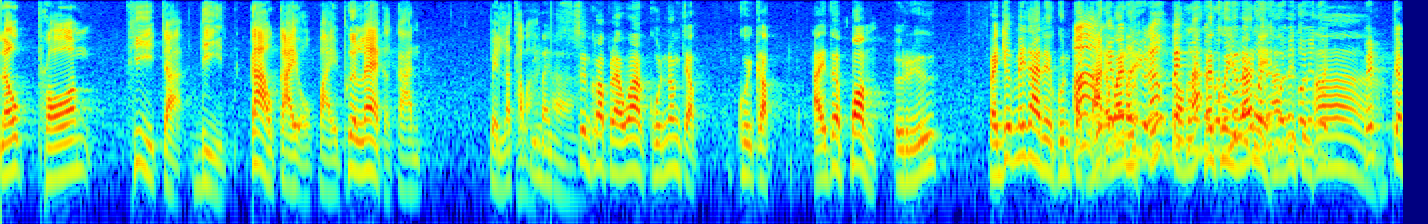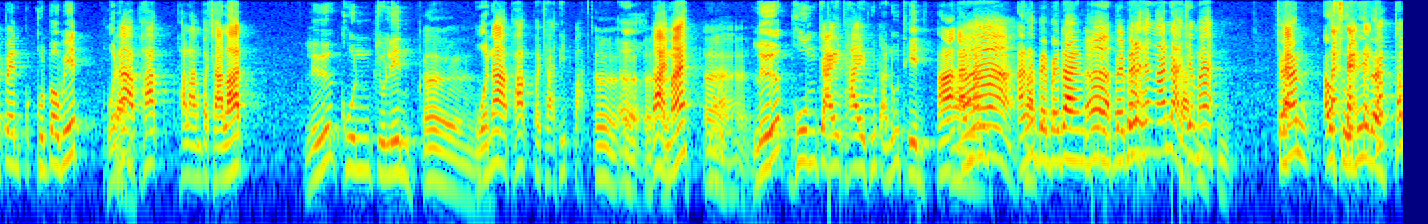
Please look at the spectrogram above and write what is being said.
แล้วพร้อมที่จะดีดก้าวไกลออกไปเพื่อแลกกับการเป็นรัฐบาลที่มันซึ่งก็แปลว่าคุณต้องจับคุยกับไอเตอร์ป้อม หรือประยุทธ์ไม่ได้เลยคุณประกาศเอาไว้ไม่คุยอยู่แล้วไม่คุยอยู่แล้วนี่ไม่คุยไม่คุยไม่คุยอ่าเป็นจะเป็นคุณประวิตยหัวหน้าพักพลังประชารัฐหรือคุณจุลินทร์เออหัวหน้าพักประชาธิปัตย์เออเออเออได้ไหมเออเออหรือภูมิใจไทยคุณอนุทินอ่าอันนั้นาอันนั้นเป็นไปได้เออเป็นไปได้ทั้งนั้นน่ะใช่ไหม ฉะนั้นเอาสูตรนี้แต่เลยแต่ถ้า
